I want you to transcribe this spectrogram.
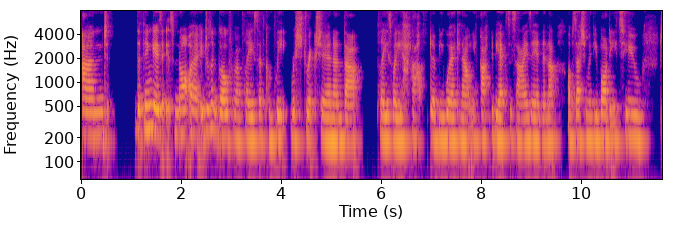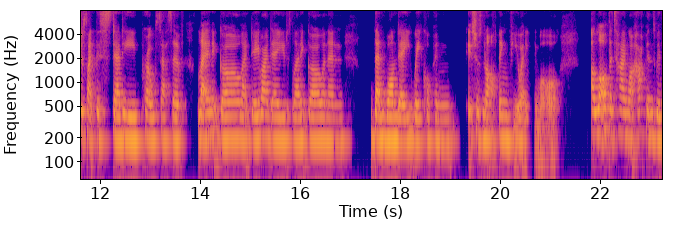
And the thing is, it's not a, it doesn't go from a place of complete restriction and that place where you have to be working out you have to be exercising and that obsession with your body to just like this steady process of letting it go like day by day you just let it go and then then one day you wake up and it's just not a thing for you anymore. A lot of the time what happens with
